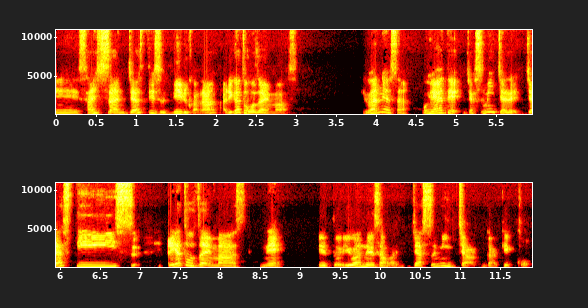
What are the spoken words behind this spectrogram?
えー、三子さん、ジャスティスビールかな？ありがとうございます。岩根さん、お部屋でジャスミン茶でジャスティース。ありがとうございます。ね。えっ、ー、と、岩根さんはジャスミン茶が結構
